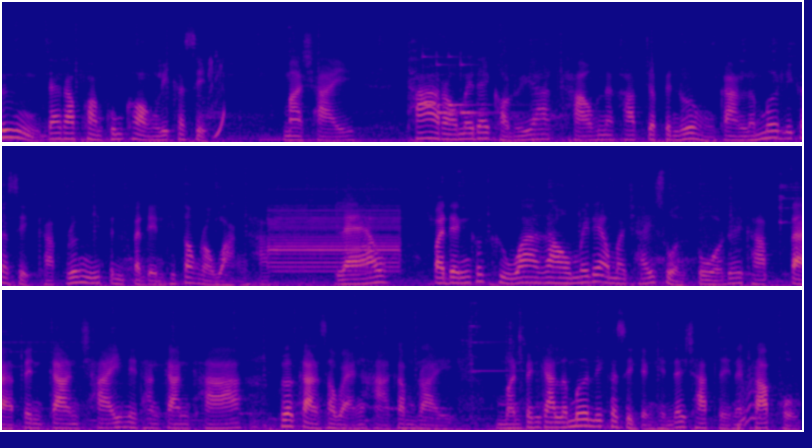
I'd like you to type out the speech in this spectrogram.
ซึ่งได้รับความคุ้มครองลิขสิทธิ์มาใช้ ถ้าเราไม่ได้ขออนุญาตเขานะครับ จะเป็นเรื่องของการละเมิดลิขสิทธิ์ครับ เรื่องนี้เป็นประเด็นที่ต้องระวังครับ แล้ว ประเด็นก็คือว่าเราไม่ได้เอามาใช้ส่วนตัวด้วยครับ แต่เป็นการใช้ในทางการค้าเพื่อการแสวงหากำไร มันเป็นการละเมิดลิขสิทธิ์อย่างเห็นได้ชัดเลยนะครับผม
